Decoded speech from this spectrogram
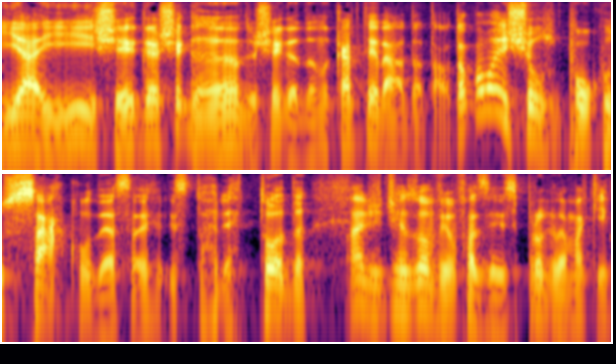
E aí chega chegando, chega dando carteirada tal. Então, como encheu um pouco o saco dessa história toda, a gente resolveu fazer esse programa aqui,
